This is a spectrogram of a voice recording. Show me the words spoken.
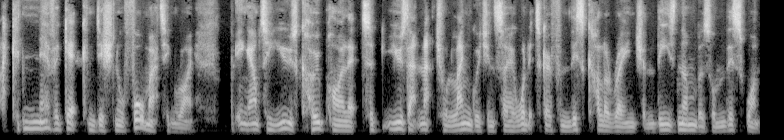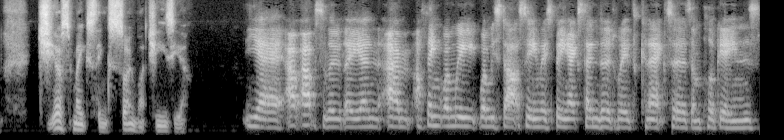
I could never get conditional formatting right. Being able to use Copilot to use that natural language and say, I want it to go from this color range and these numbers on this one just makes things so much easier. Yeah, absolutely. And um, I think when we when we start seeing this being extended with connectors and plugins,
